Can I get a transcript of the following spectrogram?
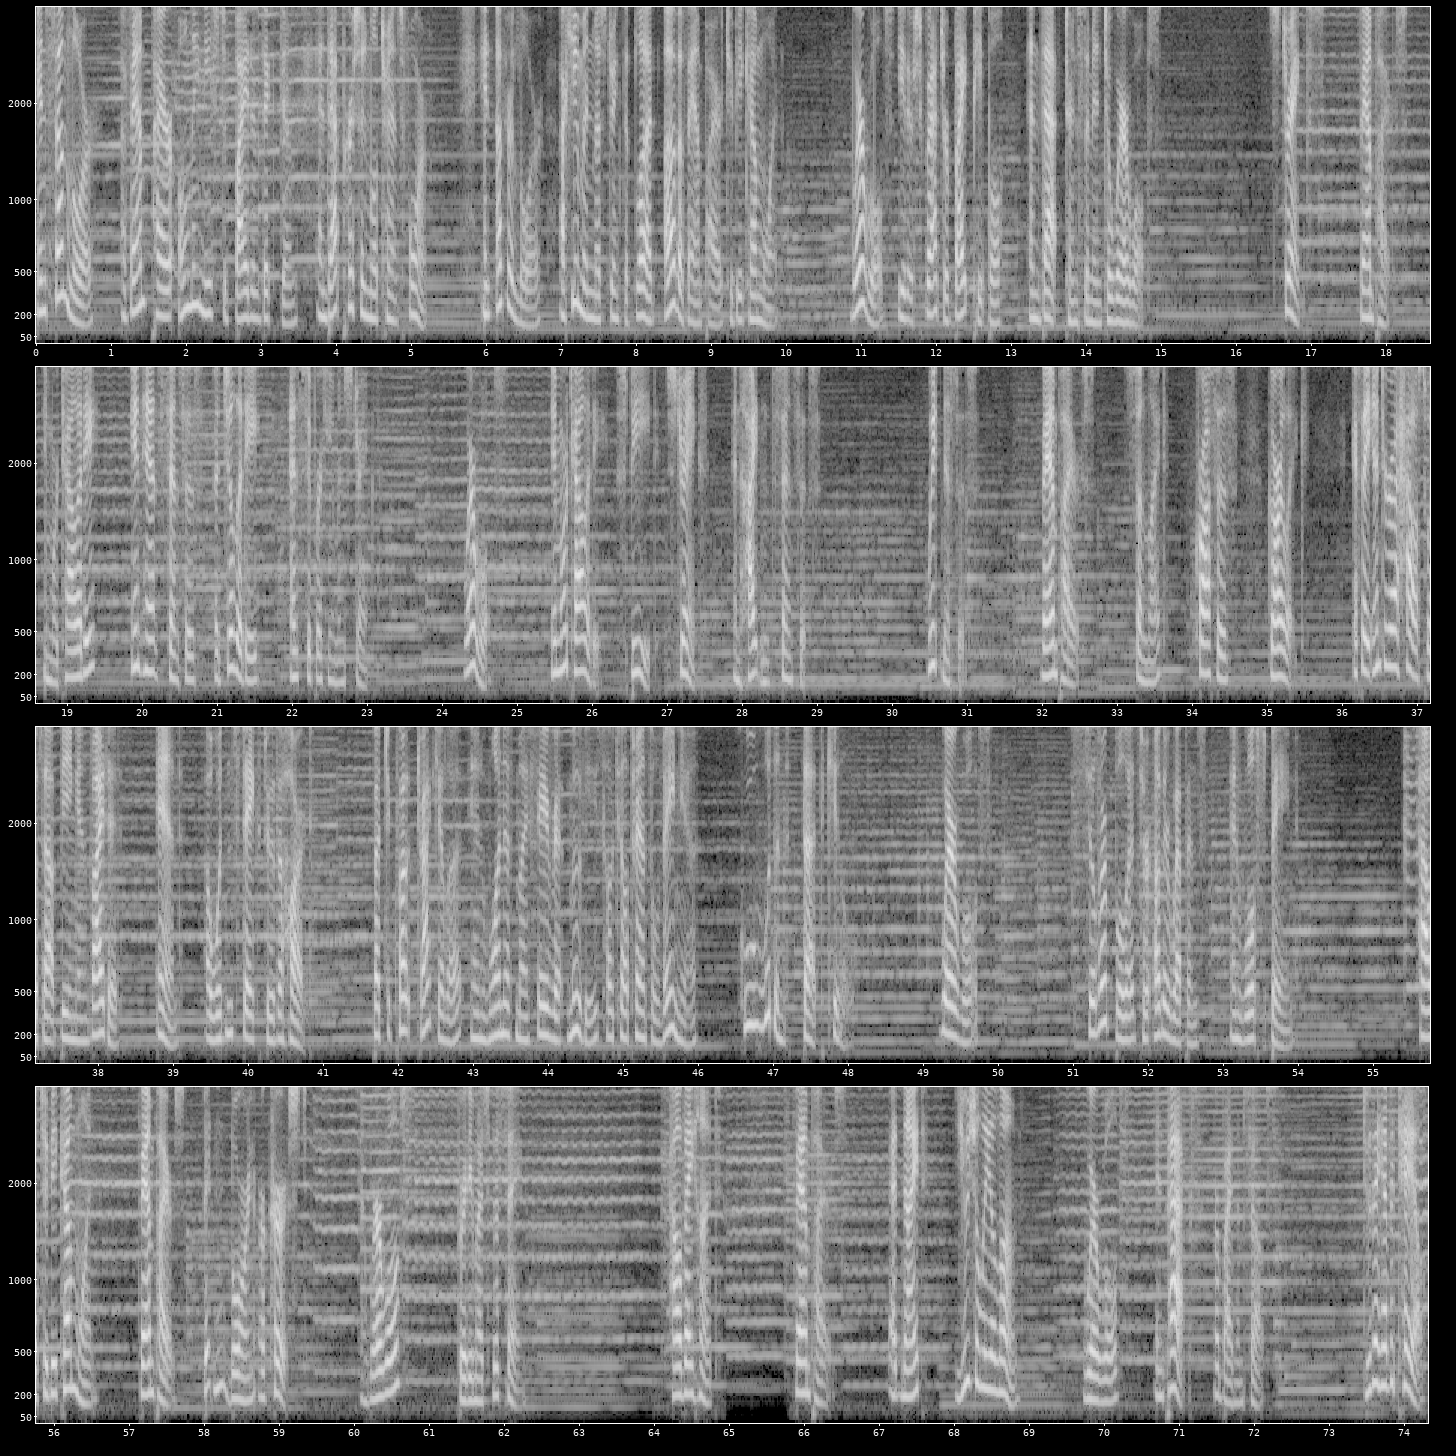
In some lore, a vampire only needs to bite a victim and that person will transform. In other lore, a human must drink the blood of a vampire to become one. Werewolves either scratch or bite people, and that turns them into werewolves. Strengths Vampires Immortality, enhanced senses, agility, and superhuman strength. Werewolves Immortality, speed, strength, and heightened senses. Weaknesses Vampires, sunlight, crosses, garlic. If they enter a house without being invited, and a wooden stake through the heart. But to quote Dracula in one of my favorite movies, Hotel Transylvania, who wouldn't that kill? Werewolves. Silver bullets or other weapons, and wolf's bane. How to become one. Vampires, bitten, born, or cursed. And werewolves, pretty much the same. How they hunt. Vampires, at night, usually alone. Werewolves, in packs or by themselves. Do they have a tail?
